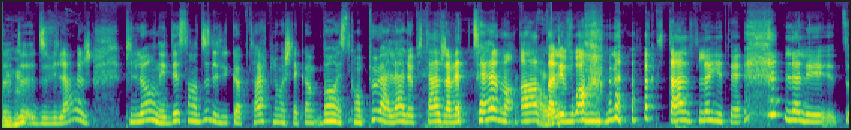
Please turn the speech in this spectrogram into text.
Mhm. de- du village. Puis là, on est descendu de l'hélicoptère. Puis là, moi, j'étais comme, bon, est-ce qu'on peut aller à l'hôpital? J'avais tellement hâte Ah d'aller voir l'hôpital. Puis là, il était... Là, les... Tu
